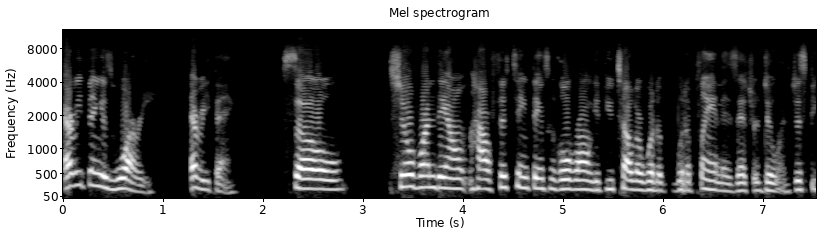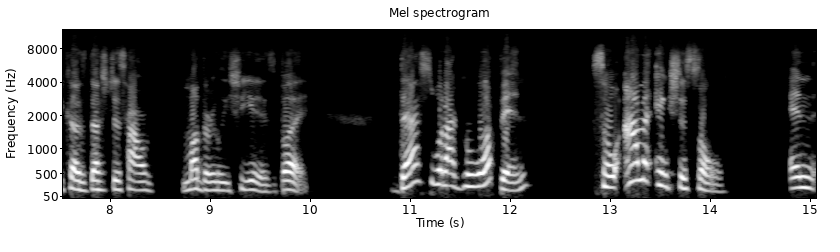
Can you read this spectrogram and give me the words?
Everything is worry, everything. So she'll run down how 15 things can go wrong if you tell her what a what a plan is that you're doing, just because that's just how motherly she is. But that's what I grew up in. So I'm an anxious soul. And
